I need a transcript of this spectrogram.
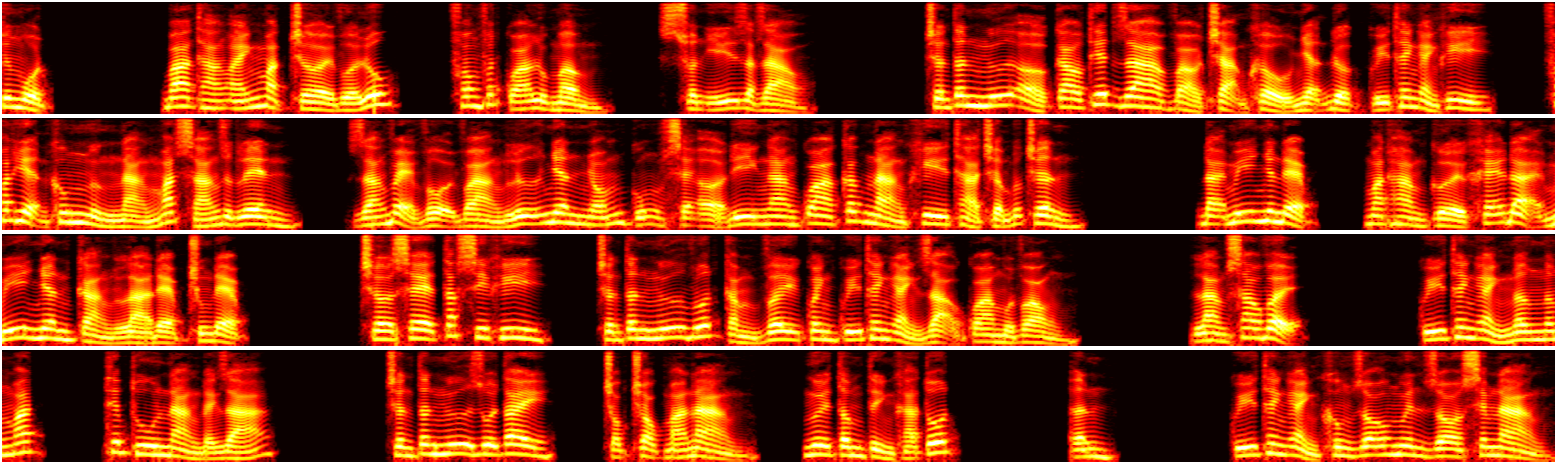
Chương 1 Ba tháng ánh mặt trời vừa lúc, phong phất quá lục mầm, xuân ý giặt rào. Trần Tân Ngữ ở cao thiết ra vào trạm khẩu nhận được quý thanh ảnh khi, phát hiện không ngừng nàng mắt sáng rực lên, dáng vẻ vội vàng lữ nhân nhóm cũng sẽ ở đi ngang qua các nàng khi thả chậm bước chân. Đại mỹ nhân đẹp, mặt hàm cười khẽ đại mỹ nhân càng là đẹp trung đẹp. Chờ xe taxi khi, Trần Tân Ngữ vuốt cầm vây quanh quý thanh ảnh dạo qua một vòng. Làm sao vậy? Quý thanh ảnh nâng nâng mắt, tiếp thu nàng đánh giá. Trần Tân Ngữ duỗi tay, chọc chọc má nàng, ngươi tâm tình khá tốt. Ân. Quý thanh ảnh không rõ nguyên do xem nàng.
